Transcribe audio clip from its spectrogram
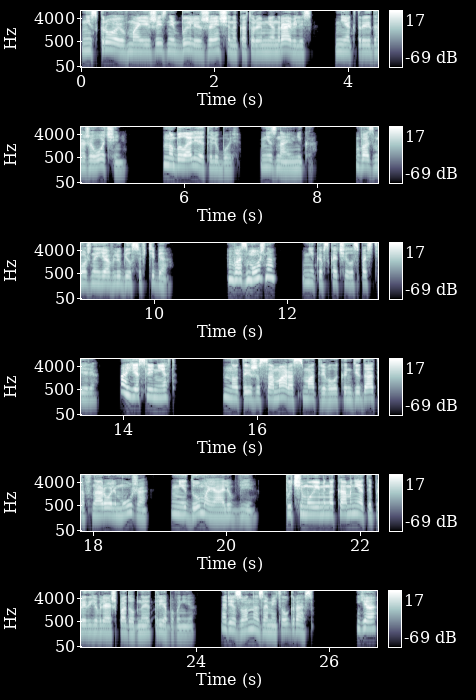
Не скрою, в моей жизни были женщины, которые мне нравились, некоторые даже очень. Но была ли это любовь? Не знаю, Ника. Возможно, я влюбился в тебя. «Возможно?» — Ника вскочила с постели. «А если нет?» «Но ты же сама рассматривала кандидатов на роль мужа, не думая о любви. Почему именно ко мне ты предъявляешь подобное требование?» — резонно заметил Грасс. «Я...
